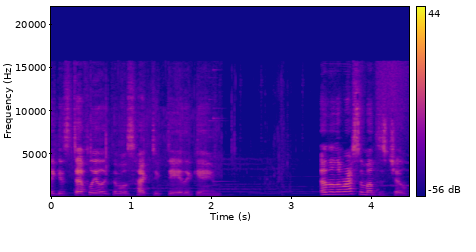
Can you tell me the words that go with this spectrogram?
Like it's definitely like the most hectic day of the game. And then the rest of the month is chill.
